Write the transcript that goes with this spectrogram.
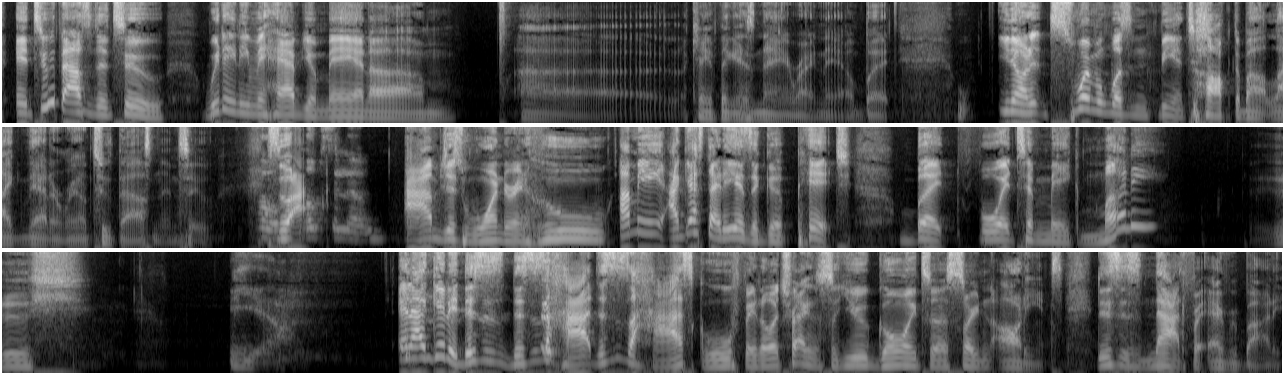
in 2002, we didn't even have your man. Um, uh, I can't think of his name right now, but you know, swimming wasn't being talked about like that around 2002. Oh, so I, them. i'm just wondering who. I mean, I guess that is a good pitch, but for it to make money, oosh. Yeah. And I get it. This is this is a high this is a high school fatal attraction. So you're going to a certain audience. This is not for everybody.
